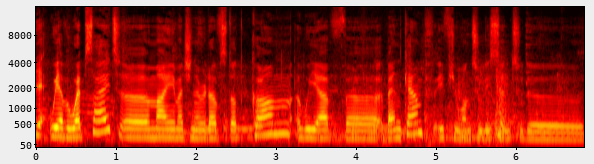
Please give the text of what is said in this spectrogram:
Yeah, we have a website, uh, myimaginaryloves.com. We have uh, a Bandcamp if you want to listen to the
